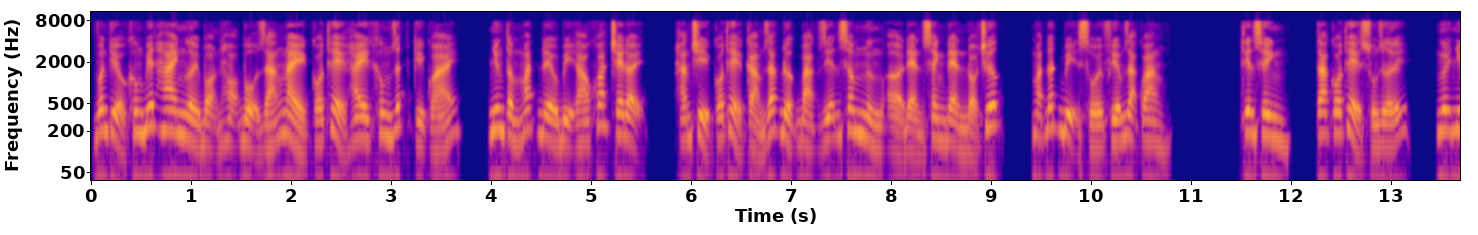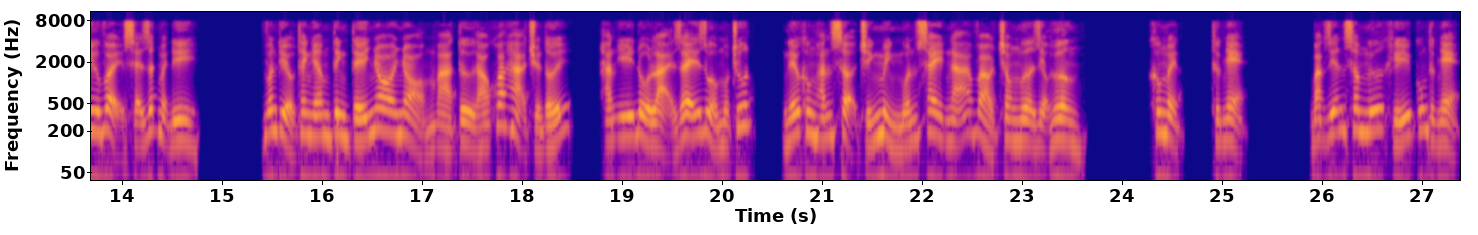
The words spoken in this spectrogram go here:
Vân Tiểu không biết hai người bọn họ bộ dáng này có thể hay không rất kỳ quái, nhưng tầm mắt đều bị áo khoác che đậy, hắn chỉ có thể cảm giác được bạc diễn xâm ngừng ở đèn xanh đèn đỏ trước, mặt đất bị xối phiếm dạ quang. Thiên sinh, ta có thể xuống dưới, ngươi như vậy sẽ rất mệt đi. Vân Tiểu thanh âm tinh tế nho nhỏ mà từ áo khoác hạ chuyển tới, hắn ý đồ lại dễ rủa một chút, nếu không hắn sợ chính mình muốn say ngã vào trong mưa rượu hương. Không mệt, thực nhẹ. Bạc diễn xâm ngữ khí cũng thực nhẹ.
